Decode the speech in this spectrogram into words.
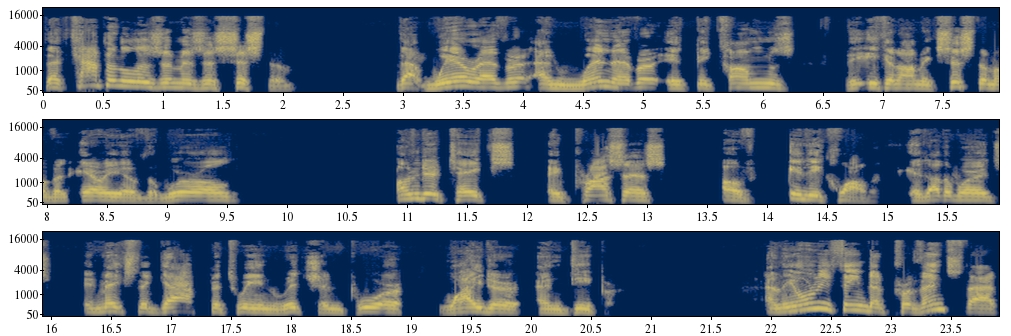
that capitalism is a system that wherever and whenever it becomes the economic system of an area of the world, undertakes a process of inequality. In other words, it makes the gap between rich and poor wider and deeper. And the only thing that prevents that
